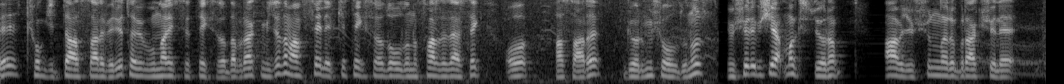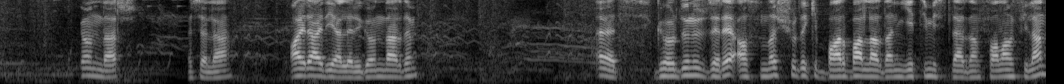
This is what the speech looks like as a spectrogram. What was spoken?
Ve çok ciddi hasar veriyor. Tabi bunlar hepsi tek sırada bırakmayacağız ama Felev ki tek sırada olduğunu farz edersek o hasarı görmüş oldunuz. Şimdi şöyle bir şey yapmak istiyorum. Abicim şunları bırak şöyle gönder. Mesela ayrı ayrı yerlere gönderdim. Evet gördüğünüz üzere aslında şuradaki barbarlardan yetimistlerden falan filan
